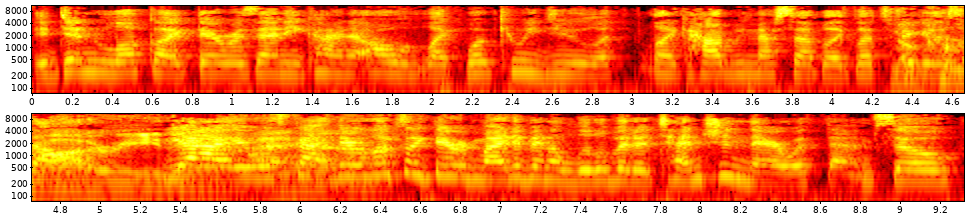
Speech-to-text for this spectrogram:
it didn't look like there was any kind of oh like what can we do Let, like how would we mess up like let's No figure this out camaraderie yeah there. it was Right. kind there Yeah. looks like there might have been a little bit of tension there with them so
